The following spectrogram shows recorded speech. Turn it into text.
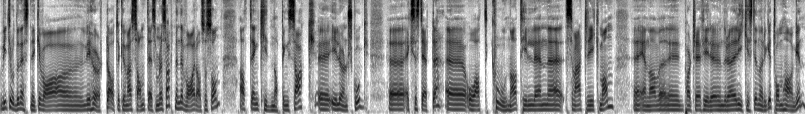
vi trodde nesten ikke hva vi hørte, at det kunne være sant det som ble sagt, men det var altså sånn at en kidnappingssak eh, i Lørenskog eh, eksisterte, eh, og at kona til en eh, svært rik mann, eh, en av et par, tre, 400 rikeste i Norge, Tom Hagen,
